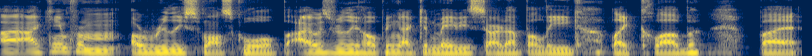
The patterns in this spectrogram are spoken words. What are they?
I, I came from a really small school, but I was really hoping I could maybe start up a league like club, but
